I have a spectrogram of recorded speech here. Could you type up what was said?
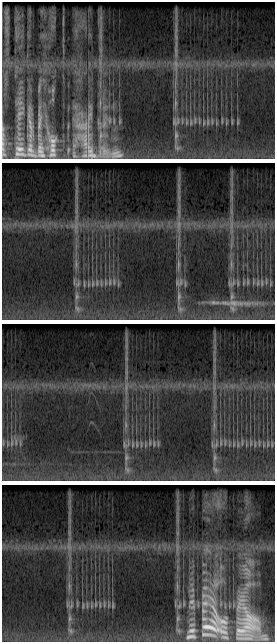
elkaars teger behokt hebben. Ne pe ot.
